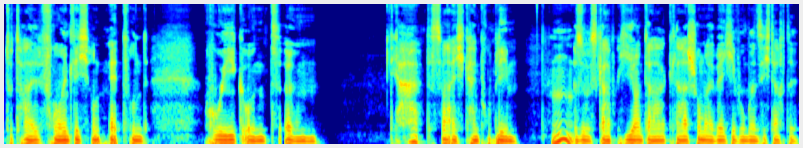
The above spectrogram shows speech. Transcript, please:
total freundlich und nett und ruhig und ähm, ja, das war eigentlich kein Problem. Hm. Also es gab hier und da klar schon mal welche, wo man sich dachte,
